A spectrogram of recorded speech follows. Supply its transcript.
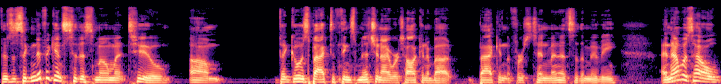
There's a significance to this moment too, um, that goes back to things Mitch and I were talking about back in the first ten minutes of the movie, and that was how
